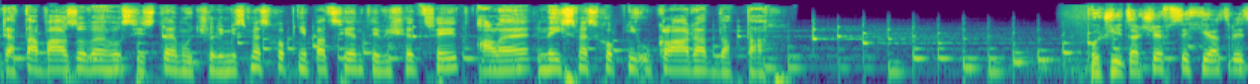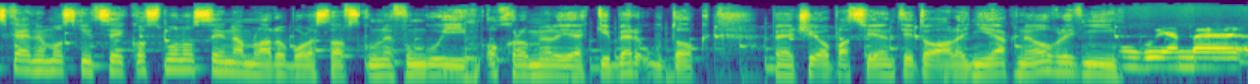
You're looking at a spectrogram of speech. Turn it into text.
databázového systému, čili my jsme schopni pacienty vyšetřit, ale nejsme schopni ukládat data. Počítače v psychiatrické nemocnici Kosmonosy na Mladoboleslavsku nefungují. Ochromil je kyberútok. Péči o pacienty to ale nijak neovlivní. Fungujeme eh,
